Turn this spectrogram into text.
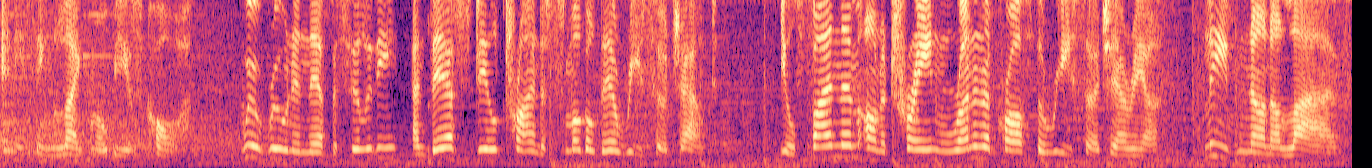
anything like Moebius Corps. We're ruining their facility, and they're still trying to smuggle their research out. You'll find them on a train running across the research area. Leave none alive.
